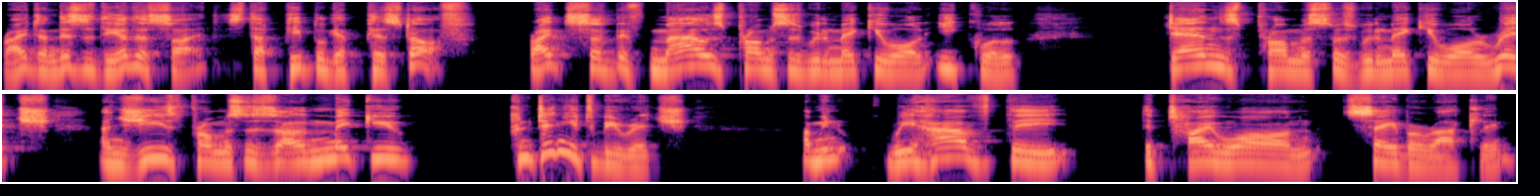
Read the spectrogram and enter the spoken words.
right? And this is the other side, is that people get pissed off right? So if Mao's promises will make you all equal, Deng's promises will make you all rich, and Xi's promises I'll make you continue to be rich. I mean, we have the the Taiwan saber rattling.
